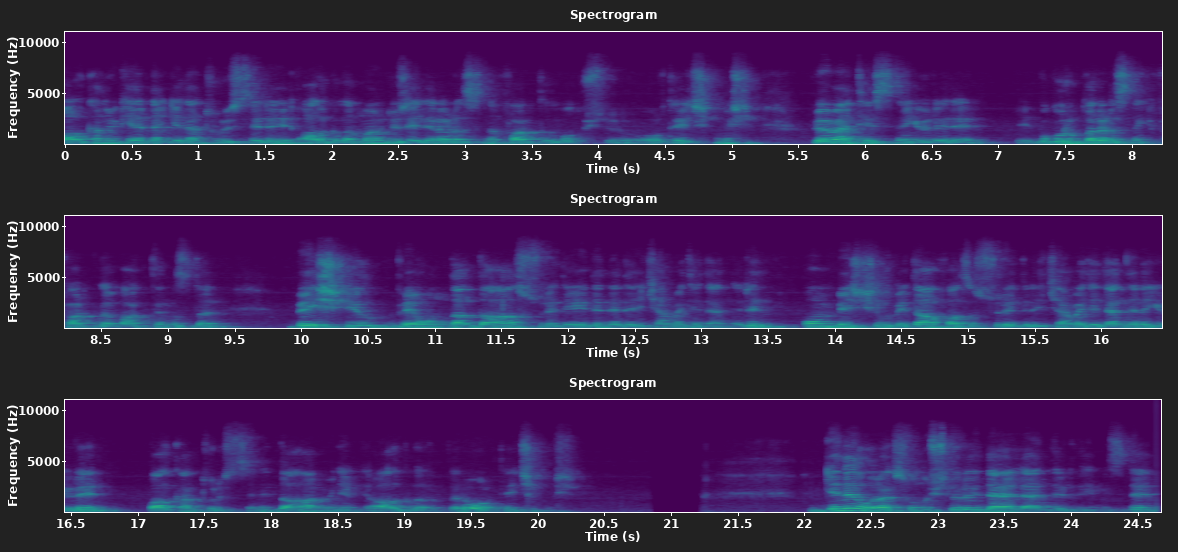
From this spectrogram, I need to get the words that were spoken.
Balkan ülkelerinden gelen turistleri algılama düzeyleri arasında farklılık oluşturuyor. Ortaya çıkmış Löwen testine göre de e, bu gruplar arasındaki farklılığa baktığımızda 5 yıl ve ondan daha az sürede Edirne'de ikamet edenlerin 15 yıl ve daha fazla süredir ikamet edenlere göre Balkan turistlerini daha önemli algıladıkları ortaya çıkmış. Genel olarak sonuçları değerlendirdiğimizde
